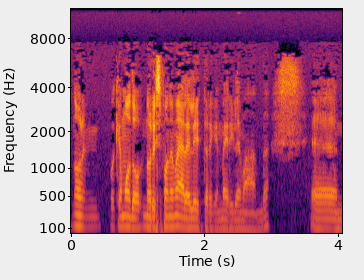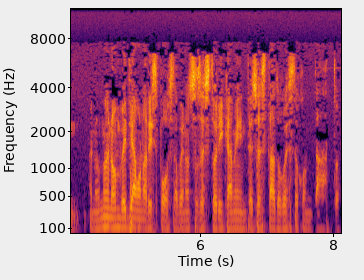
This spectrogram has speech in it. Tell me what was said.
non, in qualche modo non risponde mai alle lettere che Mary le manda. Eh, noi non vediamo una risposta, poi non so se storicamente c'è stato questo contatto,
